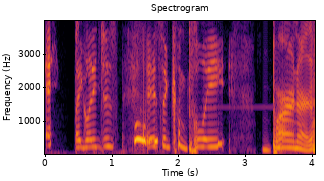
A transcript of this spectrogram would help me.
like when he just, it's a complete burner.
